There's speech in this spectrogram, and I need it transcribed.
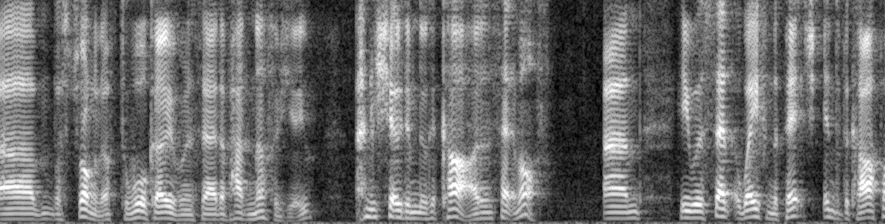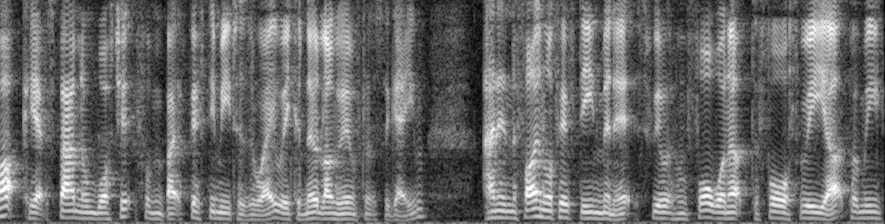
um, was strong enough to walk over and said I've had enough of you and he showed him the card and sent him off and he was sent away from the pitch into the car park. He had to stand and watch it from about 50 metres away, where he could no longer influence the game. And in the final 15 minutes, we went from 4 1 up to 4 3 up, and we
